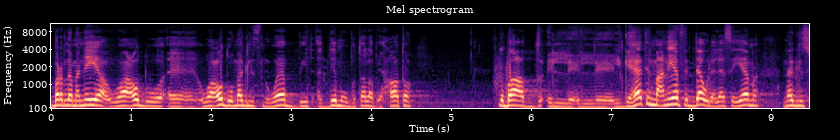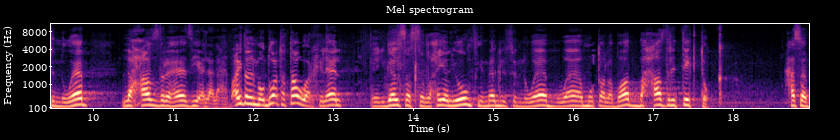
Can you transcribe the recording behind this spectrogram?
برلمانية وعضو وعضو مجلس نواب بيتقدموا بطلب إحاطة. لبعض الجهات المعنية في الدولة لا سيما مجلس النواب لحظر هذه الألعاب. أيضا الموضوع تطور خلال الجلسة الصباحية اليوم في مجلس النواب ومطالبات بحظر تيك توك. حسب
